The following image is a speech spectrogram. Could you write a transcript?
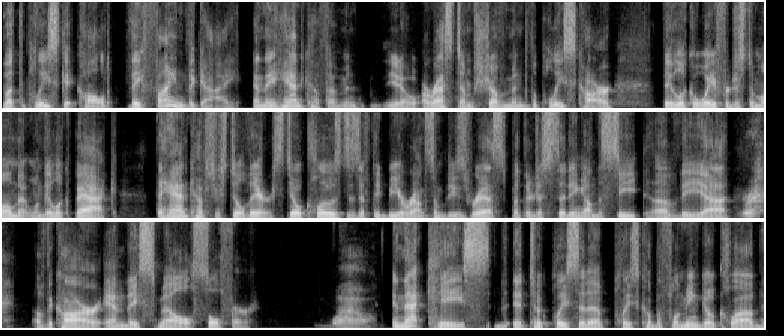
But the police get called. They find the guy and they handcuff him and, you know, arrest him, shove him into the police car. They look away for just a moment. When they look back, the handcuffs are still there, still closed as if they'd be around somebody's wrist, but they're just sitting on the seat of the uh, right. of the car, and they smell sulfur. Wow. In that case, it took place at a place called the Flamingo Club,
